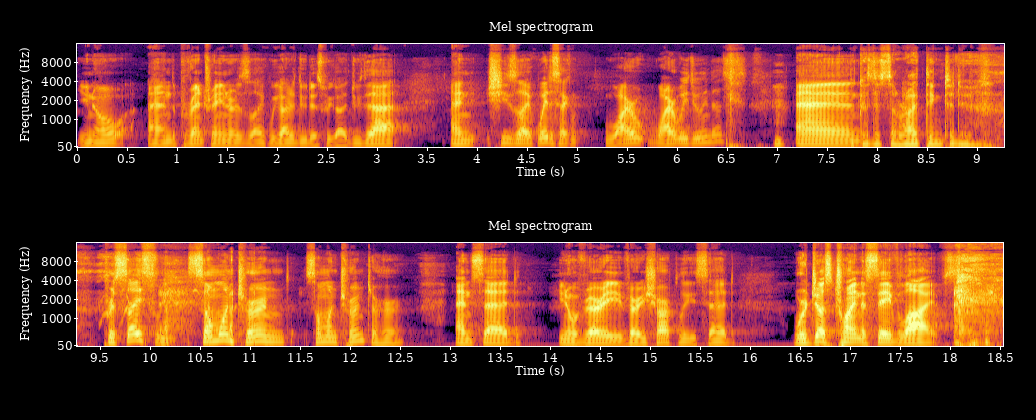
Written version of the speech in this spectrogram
you know, and the prevent trainer is like, we got to do this, we got to do that, and she's like, wait a second, why are why are we doing this? And Because it's the right thing to do. precisely someone turned someone turned to her and said you know very very sharply said we're just trying to save lives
